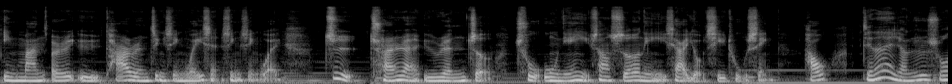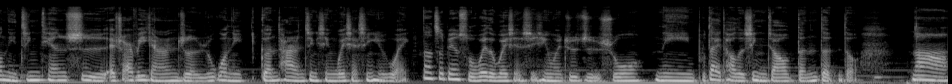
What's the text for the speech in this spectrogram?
隐瞒而与他人进行危险性行为。致传染于人者，处五年以上十二年以下有期徒刑。好，简单来讲就是说，你今天是 HIV 感染者，如果你跟他人进行危险性行为，那这边所谓的危险性行为，就是指说你不带套的性交等等的。那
